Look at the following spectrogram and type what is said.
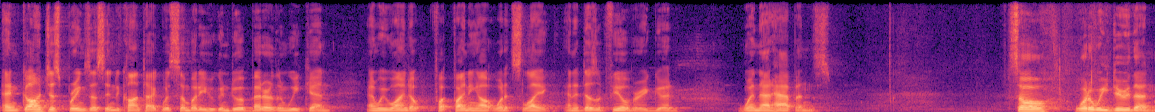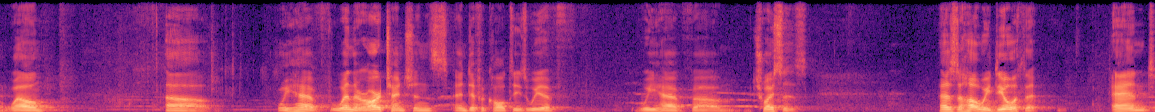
And God just brings us into contact with somebody who can do it better than we can and we wind up f- finding out what it's like, and it doesn't feel very good when that happens. So, what do we do then? Well, uh, we have when there are tensions and difficulties, we have we have um, choices as to how we deal with it. And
